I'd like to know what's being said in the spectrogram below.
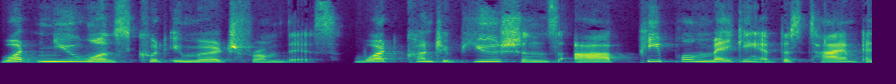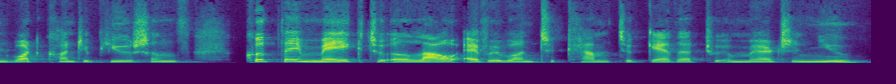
What new ones could emerge from this? What contributions are people making at this time, and what contributions could they make to allow everyone to come together to emerge anew?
